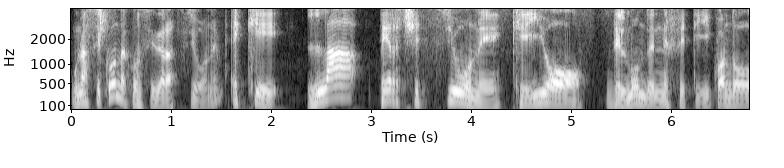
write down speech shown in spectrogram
Una seconda considerazione è che la percezione che io ho del mondo NFT, quando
